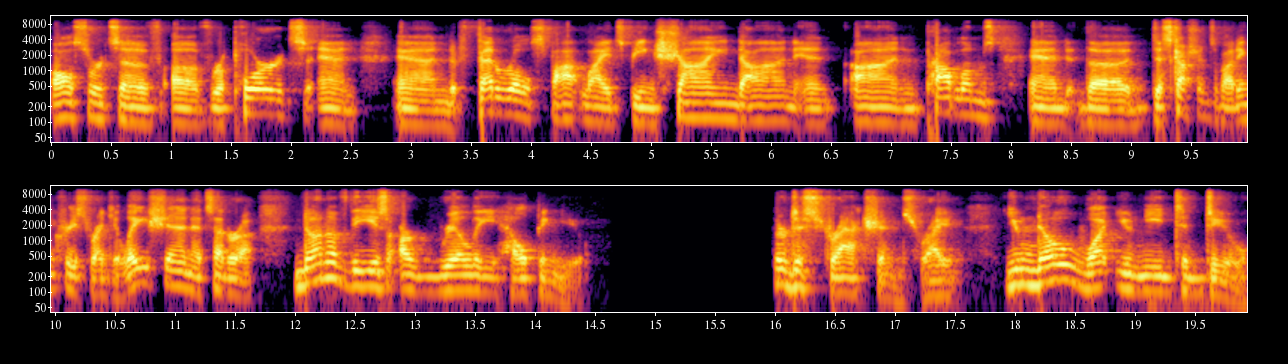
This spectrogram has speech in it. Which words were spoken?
all sorts of, of reports and and federal spotlights being shined on and on problems and the discussions about increased regulation, et cetera. None of these are really helping you they're distractions, right? You know what you need to do.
